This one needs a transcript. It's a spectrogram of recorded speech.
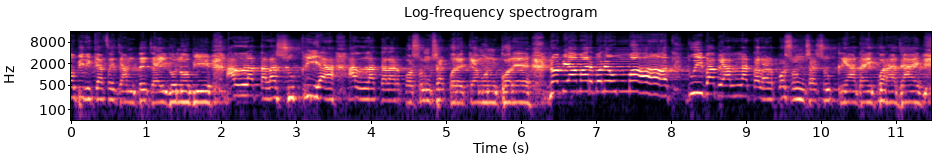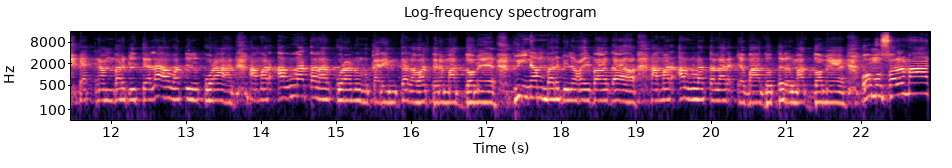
নবীর কাছে জানতে চাই গো নবী। আল্লাহ তালা শুক্রিয়া, আল্লাহ তালার প্রশংসা করে কেমন করে? নবী আমার বলে, উম্মত দুই ভাবে আল্লাহ তালার প্রশংসা, শুক্রিয়া আদায় করা যায়। এক নাম্বার বি তেলাওয়াতিল কোরআন, আমার আল্লাহ তালার কোরআনুল কারিম তেলাওয়াতের মাধ্যমে। দুই নাম্বার বিল ইবাদা, আমার আল্লাহ তালার এবাদতের মাধ্যমে। ও মুসলমান,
